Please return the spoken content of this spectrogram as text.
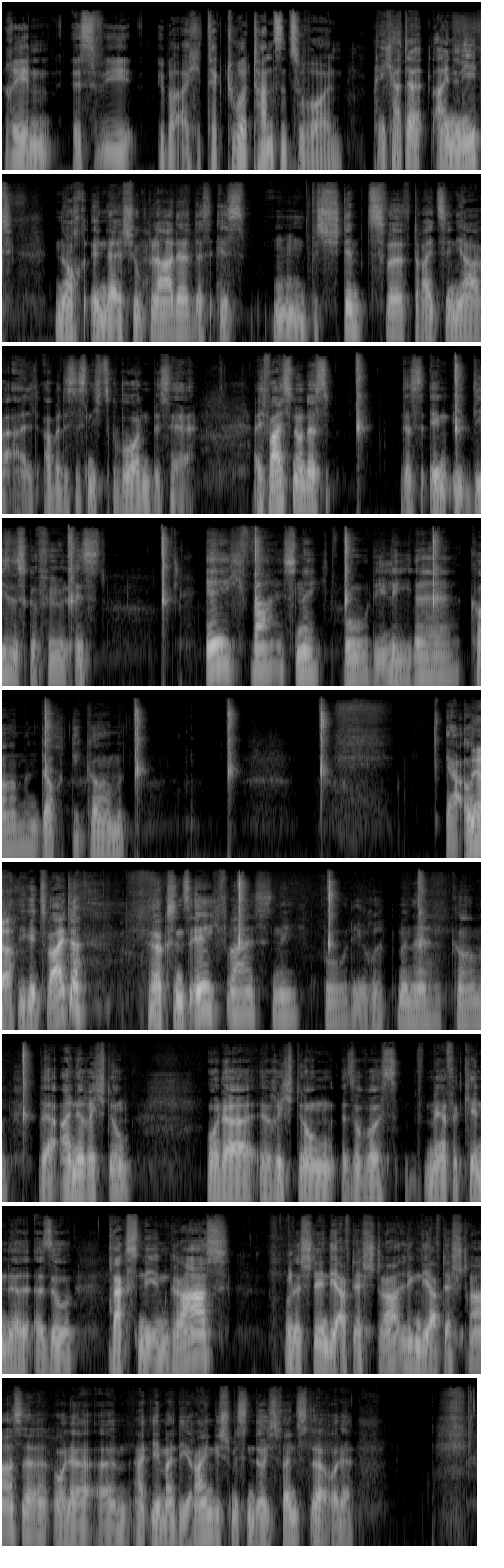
reden, ist wie über Architektur tanzen zu wollen. Ich hatte ein Lied noch in der Schublade, das ist hm, bestimmt 12, 13 Jahre alt, aber das ist nichts geworden bisher. Ich weiß nur, dass das irgendwie dieses Gefühl ist. Ich weiß nicht, wo die Lieder herkommen, doch die kommen. Ja, und Ja. wie geht's weiter? Höchstens ich weiß nicht, wo die Rhythmen herkommen. Wäre eine Richtung oder Richtung sowas mehr für Kinder, also wachsen die im Gras oder stehen die auf der Straße, liegen die auf der Straße oder ähm, hat jemand die reingeschmissen durchs Fenster oder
